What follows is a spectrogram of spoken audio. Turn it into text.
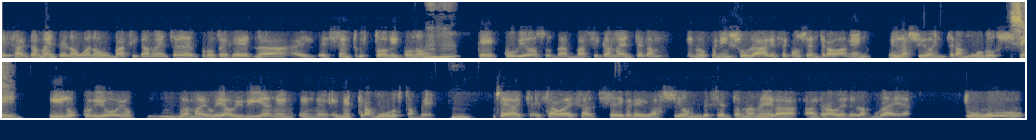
Exactamente, no, bueno, básicamente de proteger la, el, centro histórico, ¿no? Que es curioso, básicamente los peninsulares se concentraban en, en la ciudad intramuros. Sí. Y los criollos, la mayoría vivían en, en, extramuros también. Mm. O sea, estaba esa segregación de cierta manera a través de la muralla. Tuvo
